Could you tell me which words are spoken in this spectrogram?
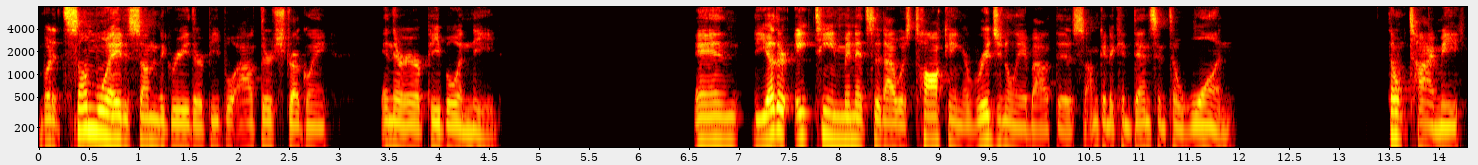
But it's some way, to some degree, there are people out there struggling and there are people in need. And the other 18 minutes that I was talking originally about this, I'm going to condense into one. Don't time me.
